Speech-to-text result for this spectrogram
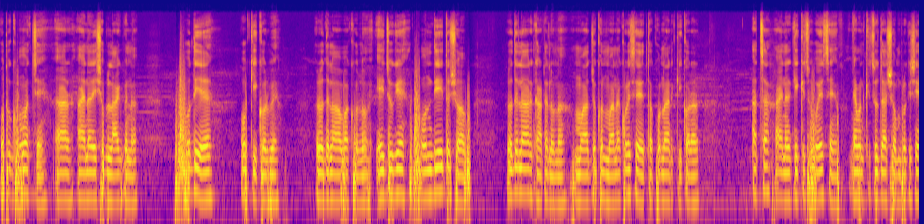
ও তো ঘুমাচ্ছে, আর আয়নার এসব লাগবে না। ও দিয়ে ও কি করবে? রোদেলা অবাক হলো। এই যুগে ফোন দিয়েই তো সব। রোদেলা আর কাটালো না। মা যখন মানা করেছে, তখন আর কি করার? আচ্ছা আয়নার কি কিছু হয়েছে? এমন কিছু যার সম্পর্কে সে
